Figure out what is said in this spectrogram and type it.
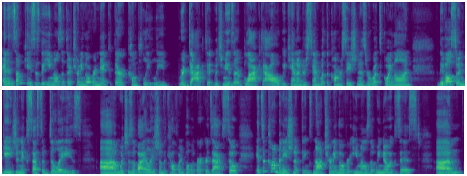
And in some cases, the emails that they're turning over, Nick, they're completely redacted, which means they're blacked out. We can't understand what the conversation is or what's going on. They've also engaged in excessive delays, um, which is a violation of the California Public Records Act. So it's a combination of things, not turning over emails that we know exist, um,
